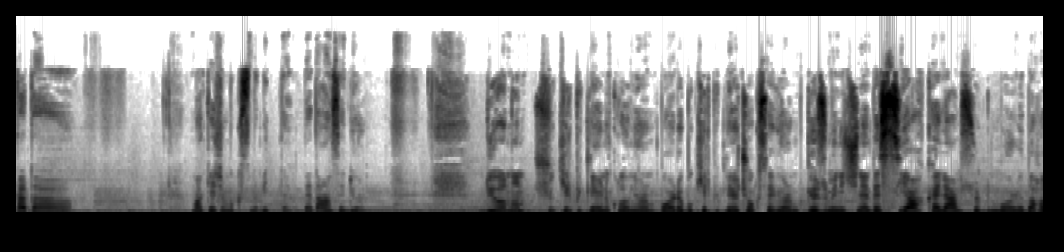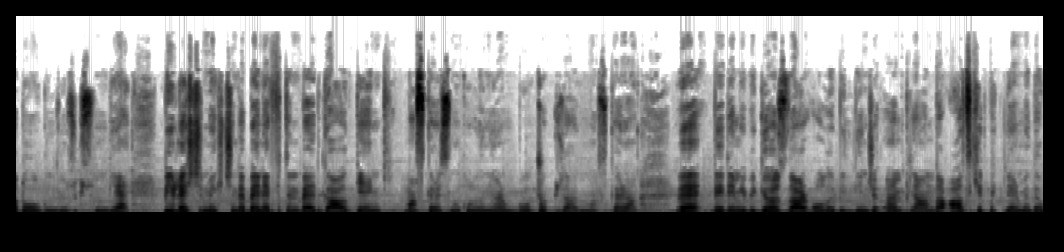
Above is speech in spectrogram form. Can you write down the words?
Tada! Makyajım bu kısmı bitti ve dans ediyorum. Duo'nun şu kirpiklerini kullanıyorum. Bu arada bu kirpikleri çok seviyorum. Gözümün içine de siyah kalem sürdüm bu arada daha dolgun gözüksün diye. Birleştirmek için de Benefit'in Bad Gal Gang maskarasını kullanıyorum. Bu çok güzel bir maskara. Ve dediğim gibi gözler olabildiğince ön planda. Alt kirpiklerime de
